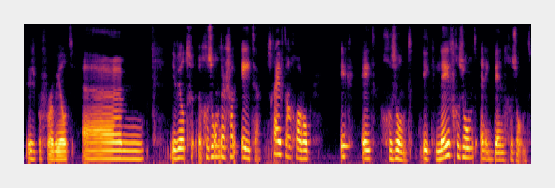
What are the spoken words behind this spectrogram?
Dus bijvoorbeeld, um, je wilt gezonder gaan eten. Schrijf dan gewoon op: ik eet gezond. Ik leef gezond en ik ben gezond.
